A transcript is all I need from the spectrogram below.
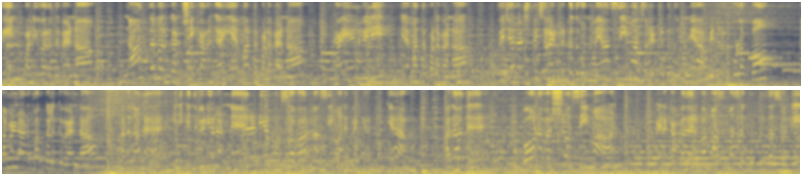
வீண் பழி வரது வேணாம் நாம் கட்சிக்காரங்க ஏமாற்றப்பட வேணாம் கயல்விழி ஏமாற்றப்பட வேணாம் விஜயலட்சுமி சொல்லிட்டு இருக்குது உண்மையா? சீமான் சொல்லிட்டு இருக்குது உண்மையா? அப்படின்ற குழப்பம் தமிழ்நாடு மக்களுக்கு வேண்டாம் அதனால இன்னைக்கு இந்த வீடியோ நான் நேரடியாக ஒரு சவால் நான் சீமானுக்கு வைக்கிறேன். ஓகே? அதாவது போன வருஷம் சீமான் எனக்கு ஐம்பதாயிரம் ரூபாய் மாசம் மாசம் கொடுத்துருதா சொல்லி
